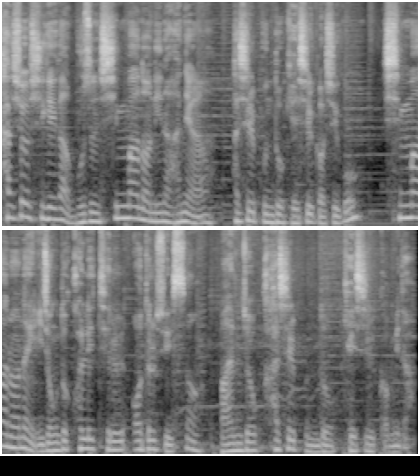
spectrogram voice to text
카시오 시계가 무슨 10만원이나 하냐 하실 분도 계실 것이고 10만원에 이 정도 퀄리티를 얻을 수 있어 만족하실 분도 계실 겁니다.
